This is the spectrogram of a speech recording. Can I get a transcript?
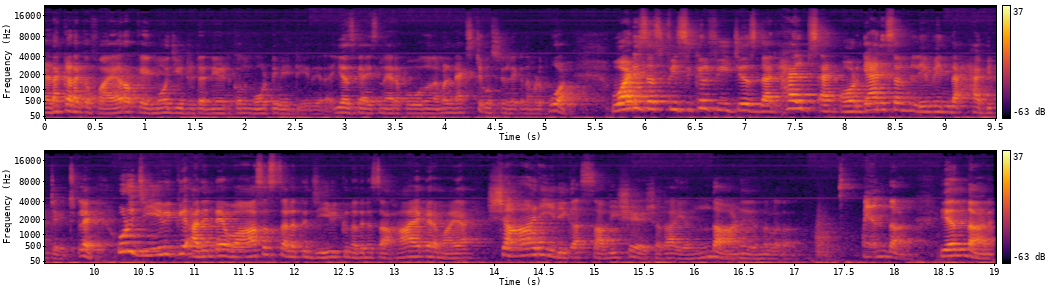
ഇടക്കിടക്ക് ഫയറൊക്കെ ഇമോജി ഇട്ടിട്ട് എന്നെ എടുക്കൊന്ന് മോട്ടിവേറ്റ് ചെയ്ത് തരാം. യെസ് ഗൈസ് നേരെ പോകുന്നു. നമ്മൾ നെക്സ്റ്റ് ക്വസ്റ്റ്യനിലേക്ക് നമ്മൾ പോവാം what is the physical features that helps and organism live in the habitat അല്ലെ? ഒരു ജീവിക്ക് അതിന്റെ വാസസ്ഥലത്ത് ജീവിക്കുന്നതിന് സഹായകരമായ ശാരീരിക സവിശേഷത എന്താണ് എന്നുള്ളതാണ്. എന്താണ്? എന്താണ്?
